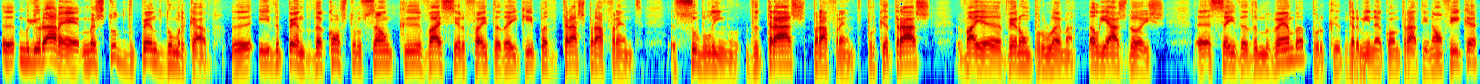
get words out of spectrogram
Eh, melhorar é, mas tudo depende do mercado eh, e depende da construção que vai ser feita da equipa de trás para a frente. Sublinho, de trás para a frente, porque atrás vai haver um problema. Aliás, dois. A saída de Mbemba, porque uhum. termina contrato e não fica,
